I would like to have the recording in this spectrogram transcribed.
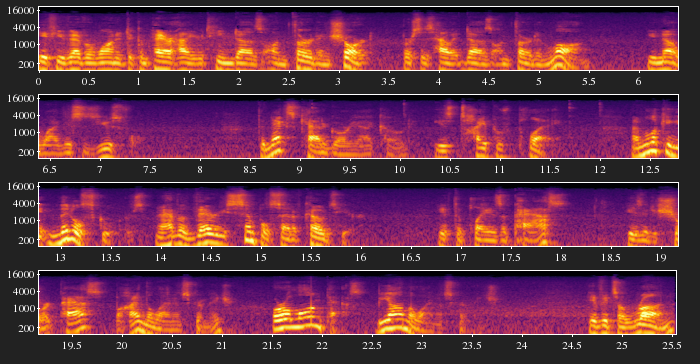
If you've ever wanted to compare how your team does on third and short versus how it does on third and long, you know why this is useful. The next category I code is type of play. I'm looking at middle schoolers, and I have a very simple set of codes here. If the play is a pass, is it a short pass behind the line of scrimmage or a long pass beyond the line of scrimmage? If it's a run,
